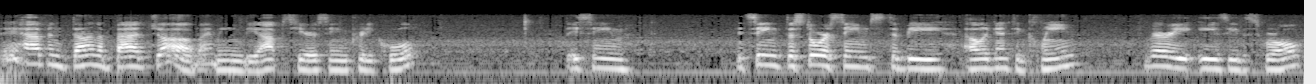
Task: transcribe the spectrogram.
they haven't done a bad job. I mean, the apps here seem pretty cool. They seem it seems the store seems to be elegant and clean. Very easy to scroll.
